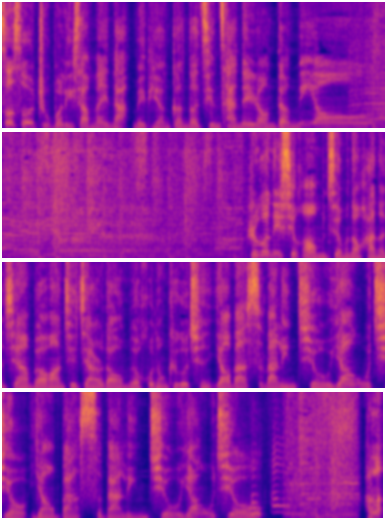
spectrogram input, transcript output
搜索主播李小妹呢，每天更多精彩内容等你哦。如果你喜欢我们节目的话呢，千万不要忘记加入到我们的互动 QQ 群幺八四八零九幺五九幺八四八零九幺五九。好了，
